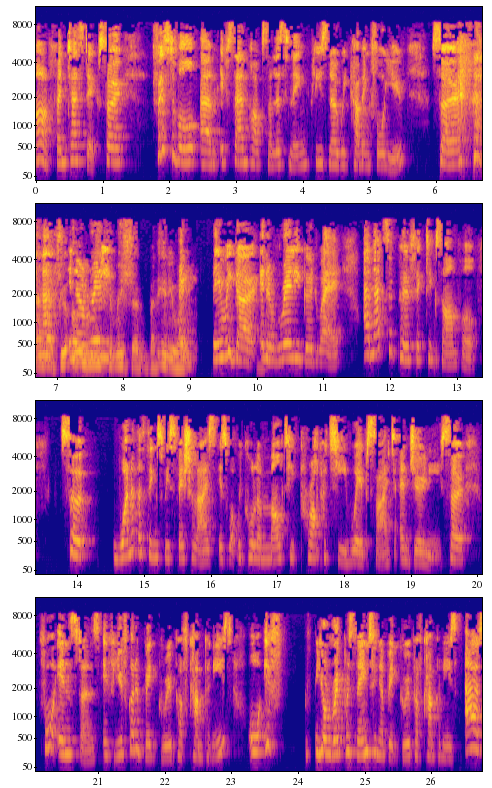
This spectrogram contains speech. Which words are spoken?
Oh, fantastic. So First of all, um, if SANParks are listening, please know we're coming for you. So, and that's your own really, commission, but anyway. There we go in a really good way. And that's a perfect example. So one of the things we specialize is what we call a multi-property website and journey. So for instance, if you've got a big group of companies or if you're representing a big group of companies as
